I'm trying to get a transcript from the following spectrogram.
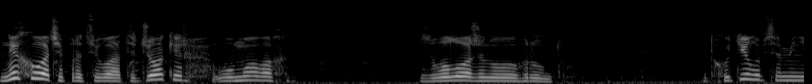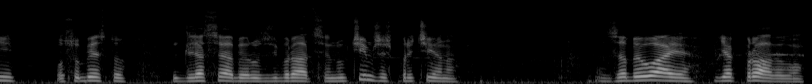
Не хоче працювати джокер в умовах зволоженого ґрунту. От хотілося б мені особисто для себе розібратися. Ну в чим же ж причина? Забиває, як правило,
